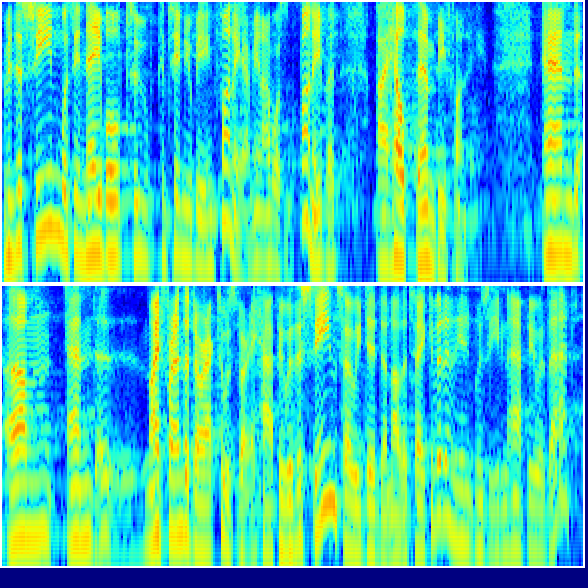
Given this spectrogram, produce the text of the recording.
I mean, the scene was enabled to continue being funny. I mean, I wasn't funny, but I helped them be funny. And, um, and uh, my friend, the director, was very happy with the scene, so we did another take of it, and he was even happy with that.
